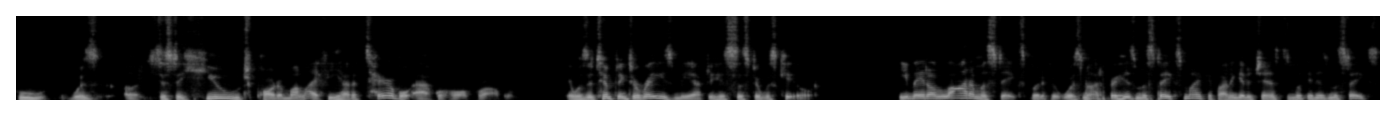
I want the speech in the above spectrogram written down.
who was uh, just a huge part of my life, he had a terrible alcohol problem and was attempting to raise me after his sister was killed. He made a lot of mistakes, but if it was not for his mistakes, Mike, if I didn't get a chance to look at his mistakes,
